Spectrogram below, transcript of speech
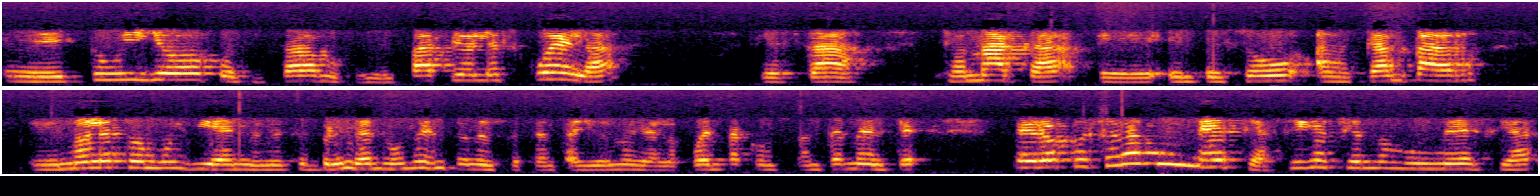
eh, tú y yo pues estábamos en el patio de la escuela, que esta chamaca eh, empezó a cantar eh, no le fue muy bien en ese primer momento, en el 71, ya lo cuenta constantemente, pero pues era muy necia, sigue siendo muy necia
